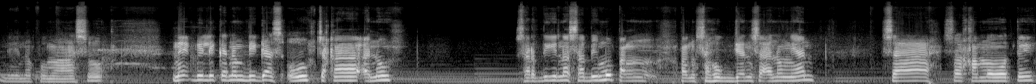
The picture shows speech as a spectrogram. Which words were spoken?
Hindi na pumasok. Ne, bili ka ng bigas, oh. Tsaka, ano, sardinas, sabi mo, pang, pang sahog dyan sa anong yan? Sa, sa kamote.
